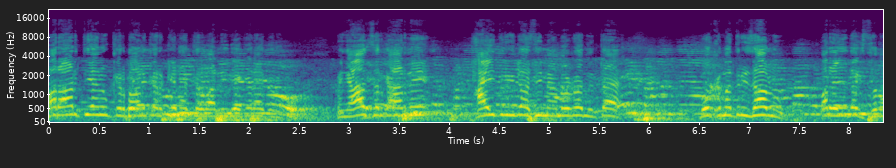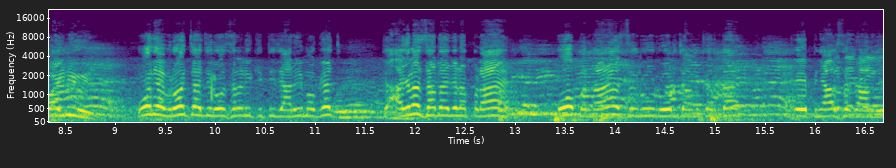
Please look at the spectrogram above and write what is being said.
ਪਰ ਆੜਤੀਆਂ ਨੂੰ ਕੁਰਬਾਨ ਕਰਕੇ ਨਾ ਕੁਰਬਾਨੀ ਦੇ ਕੇ ਨਾ ਕਰੋ। ਪੰਜਾਬ ਸਰਕਾਰ ਨੇ 28 ਤਰੀਕ ਦਾ ਅਸੀਂ ਮੈਮੋਰੰਡਮ ਦਿੱਤਾ ਮੁੱਖ ਮੰਤਰੀ ਸਾਹਿਬ ਨੂੰ। ਪਰ ਅਜੇ ਤੱਕ ਸੁਣਵਾਈ ਨਹੀਂ ਹੋਈ। ਉਹਦੇ ਵਿਰੋਧ ਅੱਜ ਰੋਸ ਰੈਲੀ ਕੀਤੀ ਜਾ ਰਹੀ ਮੋਗੇ 'ਚ ਤੇ ਅਗਲਾ ਸਾਡਾ ਜਿਹੜਾ ਪੜਾਅ ਹੈ ਉਹ ਬਰਨਾਲਾ ਸੰਗਰੂਰ ਰੋਡ ਜਾਮ ਕਰਦਾ ਹੈ ਤੇ ਪੰਜਾਬ ਸਰਕਾਰ ਦੇ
